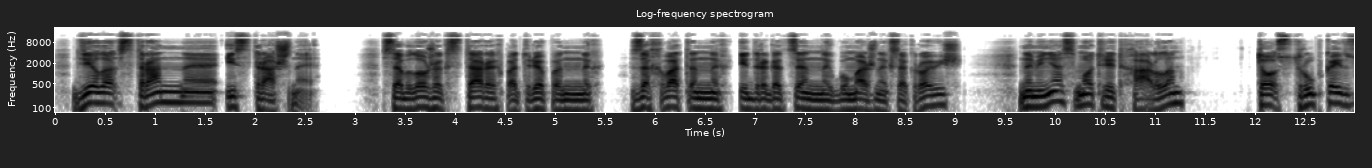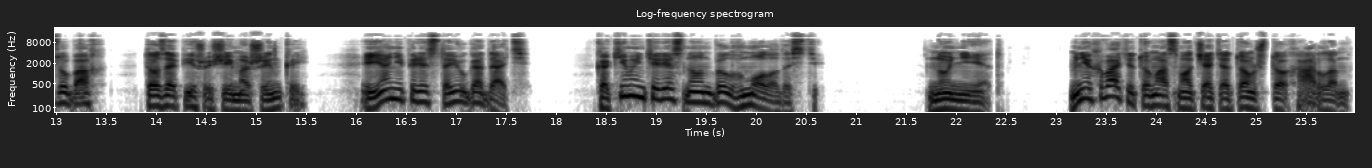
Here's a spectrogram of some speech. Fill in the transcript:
– дело странное и страшное. С обложек старых потрепанных, захватанных и драгоценных бумажных сокровищ на меня смотрит Харлан, то с трубкой в зубах, то за пишущей машинкой, и я не перестаю гадать, каким интересно он был в молодости. Ну нет, мне хватит ума смолчать о том, что Харлан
